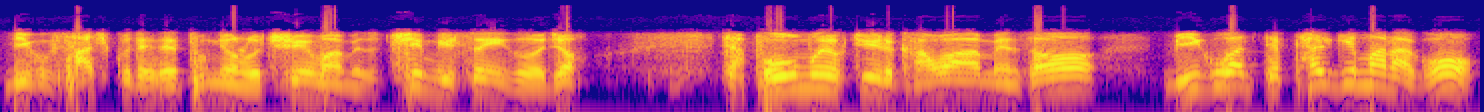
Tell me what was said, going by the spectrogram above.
미국 49대 대통령으로 취임하면서 취임 일성이 그거죠. 자, 보호무역주의를 강화하면서 미국한테 팔기만 하고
